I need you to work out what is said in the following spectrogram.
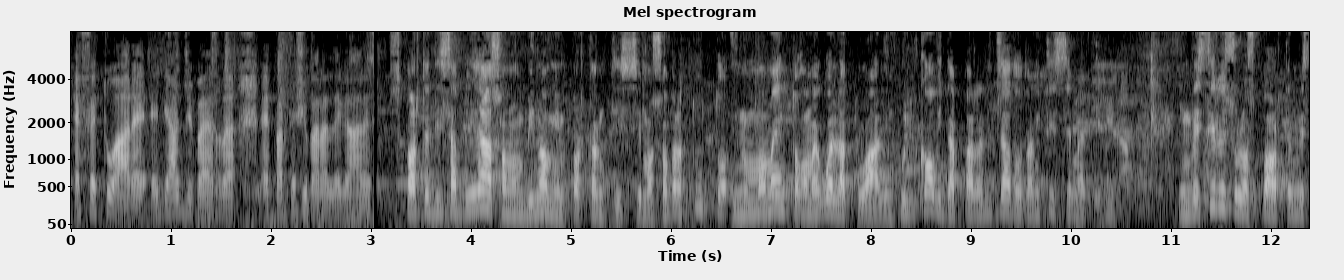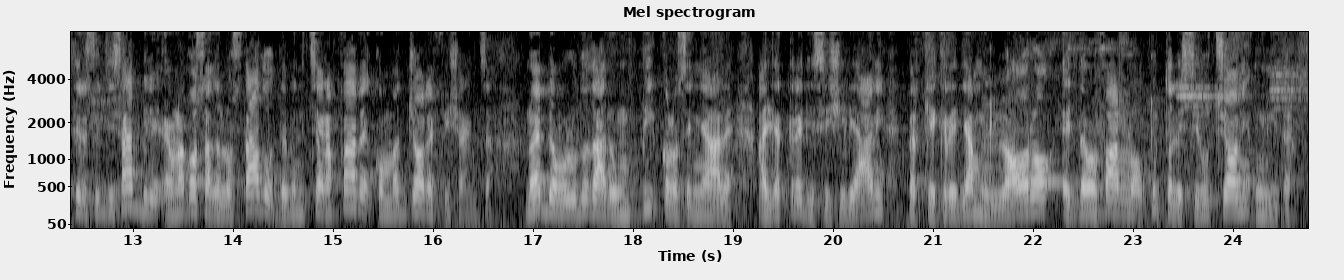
effettuare viaggi per eh, partecipare alle gare. Sport e disabilità sono un binomio importantissimo, soprattutto in un momento come quello attuale, in cui il Covid ha paralizzato tantissime attività. Investire sullo sport, investire sui disabili è una cosa che lo Stato deve iniziare a fare con maggiore efficienza. Noi abbiamo voluto dare un piccolo segnale agli atleti siciliani perché crediamo in loro e devono farlo tutte le istituzioni unite.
